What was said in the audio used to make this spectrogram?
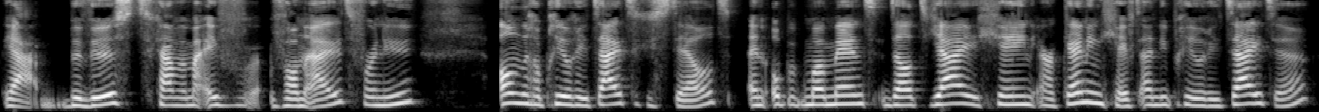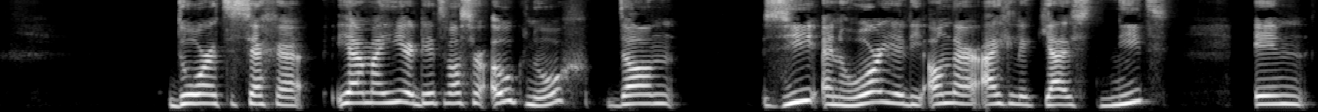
ja, bewust, gaan we maar even vanuit voor nu, andere prioriteiten gesteld. En op het moment dat jij geen erkenning geeft aan die prioriteiten, door te zeggen, ja, maar hier, dit was er ook nog, dan zie en hoor je die ander eigenlijk juist niet in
